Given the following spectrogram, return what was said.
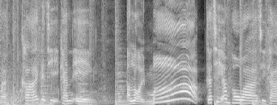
มัน คล้ายกะทิคั้นเอง อร่อยมาก กะทิอัมพวาสิคะ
